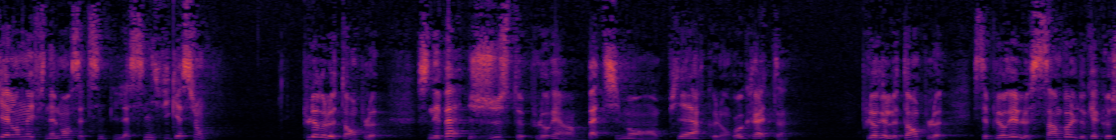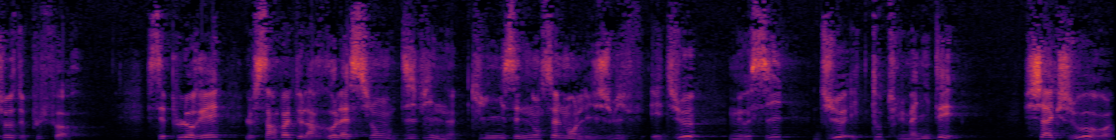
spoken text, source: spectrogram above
Quelle en est finalement la signification? Pleurer le temple, ce n'est pas juste pleurer un bâtiment en pierre que l'on regrette. Pleurer le temple, c'est pleurer le symbole de quelque chose de plus fort. C'est pleurer le symbole de la relation divine qui unissait non seulement les Juifs et Dieu, mais aussi Dieu et toute l'humanité. Chaque jour,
